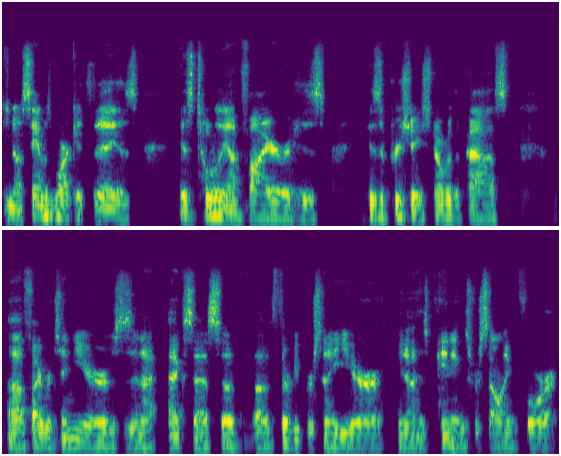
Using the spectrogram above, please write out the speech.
you know, Sam's market today is is totally on fire. His his appreciation over the past uh, five or ten years is in excess of of thirty percent a year. You know, his paintings were selling for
